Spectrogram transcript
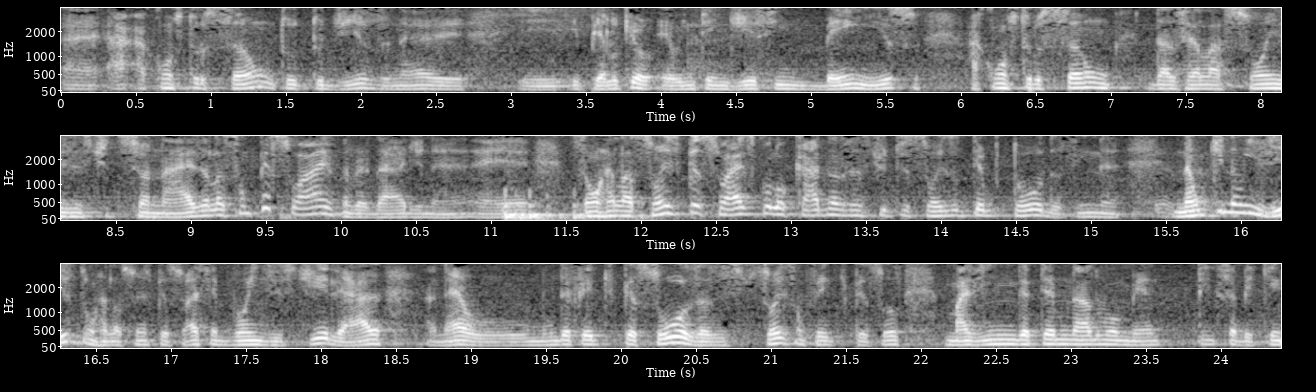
a, a, construção, tu, tu diz, né, e, e, pelo que eu, eu entendi assim, bem isso, a construção das relações institucionais, elas são pessoais, na verdade, né? É, são relações pessoais colocadas nas instituições o tempo todo, assim, né? Não que não existam relações pessoais, sempre vão existir, aliás, né, o, o mundo é feito de pessoas, as instituições são feitas de pessoas, mas em determinado momento tem que saber que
